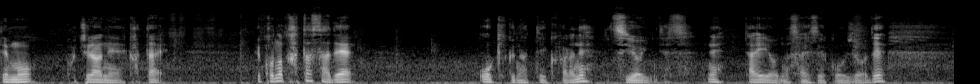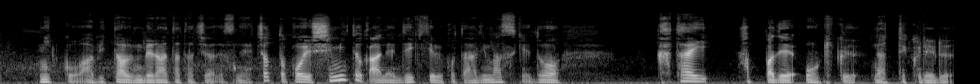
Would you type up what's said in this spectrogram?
でも、こちらはね、硬い。でこの硬さで大きくなっていくからね、強いんです。ね、太陽の再生工場で日光を浴びたウンベラータたちはですね、ちょっとこういうシミとかね、できてることありますけど、硬い葉っぱで大きくなってくれる。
